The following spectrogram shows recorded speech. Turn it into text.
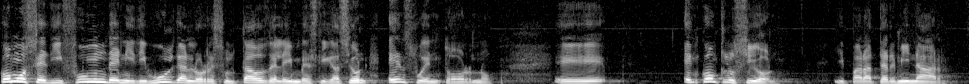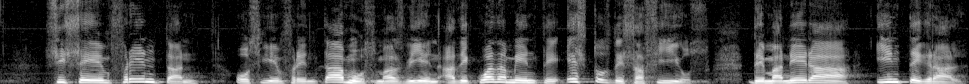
Cómo se difunden y divulgan los resultados de la investigación en su entorno. Eh, en conclusión, y para terminar, si se enfrentan o si enfrentamos más bien adecuadamente estos desafíos de manera integral,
